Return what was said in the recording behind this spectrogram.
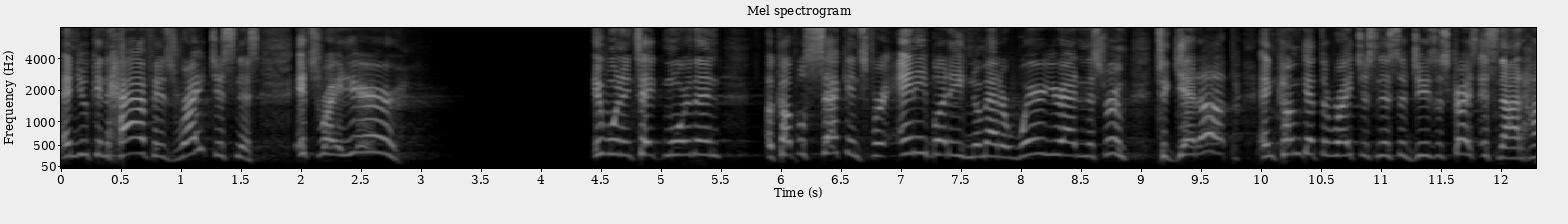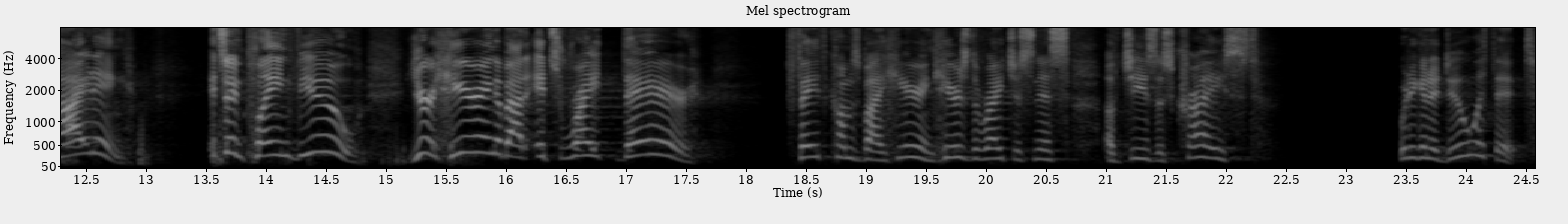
and you can have his righteousness. It's right here. It wouldn't take more than a couple seconds for anybody, no matter where you're at in this room, to get up and come get the righteousness of Jesus Christ. It's not hiding, it's in plain view. You're hearing about it, it's right there. Faith comes by hearing. Here's the righteousness of Jesus Christ. What are you going to do with it?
